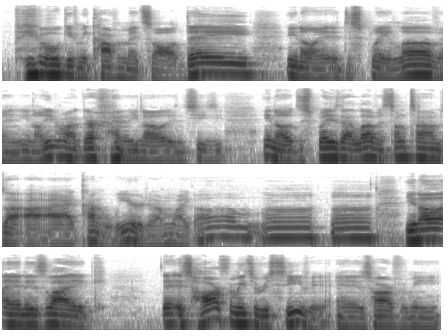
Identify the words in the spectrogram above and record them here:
people give me compliments all day, you know, and display love, and you know, even my girlfriend, you know, and she, you know, displays that love, and sometimes I, I, I kind of weird. I'm like, um, mm, mm, you know, and it's like, it's hard for me to receive it, and it's hard for me.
